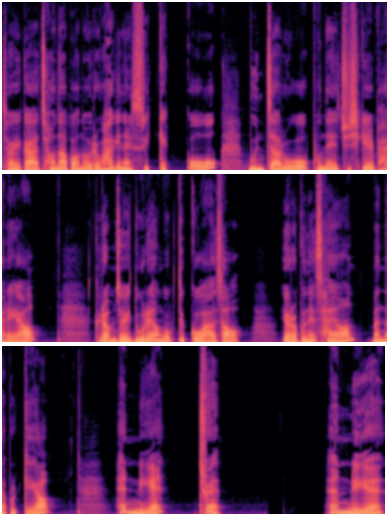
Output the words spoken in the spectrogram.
저희가 전화번호를 확인할 수 있게 꼭 문자로 보내주시길 바래요. 그럼 저희 노래 한 곡 듣고 와서 여러분의 사연 만나볼게요. 헨리의 트랩. 헨리의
